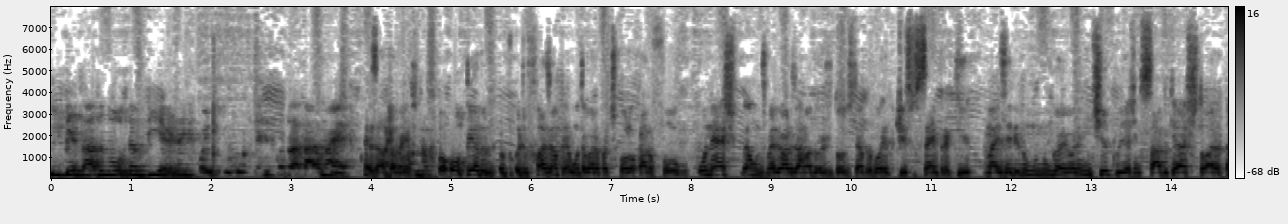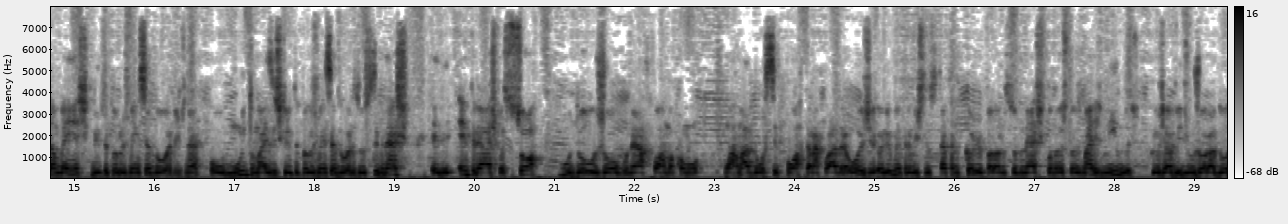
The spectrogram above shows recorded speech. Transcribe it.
e pesado no Dampier, né? Que foi o que eles contrataram na época. Exatamente. ô, Pedro, eu vou fazer uma pergunta agora para te colocar no fogo. O Nash é um dos melhores armadores de todos os tempos, eu vou repetir isso sempre aqui, mas ele não, não ganhou nenhum título e a gente sabe que a história também é escrita pelos vencedores, né? Ou muito mais escrita pelos vencedores. O Steve Nash, ele, entre aspas, só mudou o jogo, né? A forma como um armador se porta na quadra hoje. Eu li uma entrevista do Stephen Curry falando sobre o Nash, que foi uma das coisas mais lindas que eu já vi de um jogador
